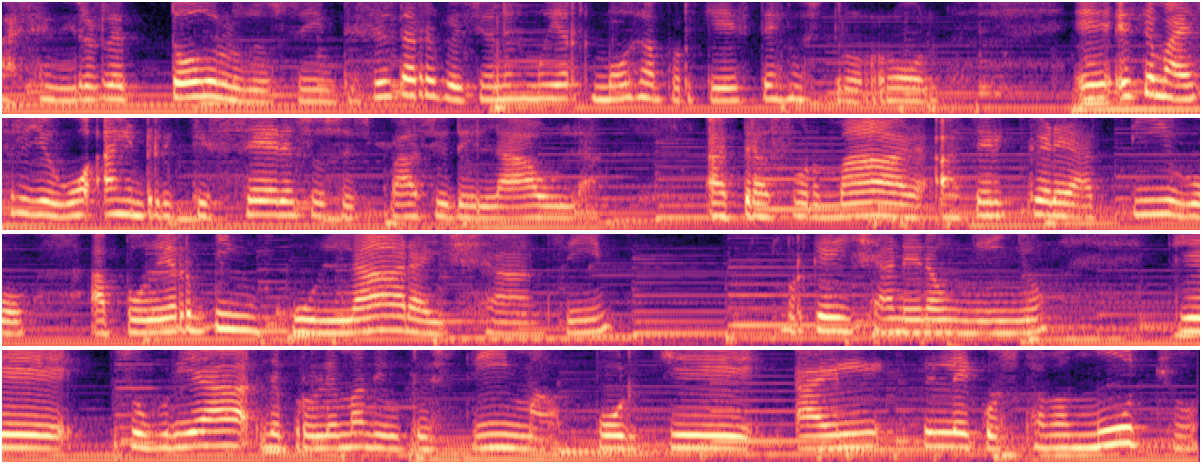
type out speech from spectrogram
a seguir de todos los docentes. Esta reflexión es muy hermosa porque este es nuestro rol. E, este maestro llegó a enriquecer esos espacios del aula, a transformar, a ser creativo, a poder vincular a Ishan, ¿sí? Porque Ishan era un niño que sufría de problemas de autoestima, porque a él se le costaba mucho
